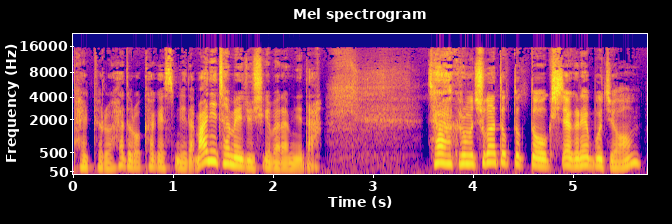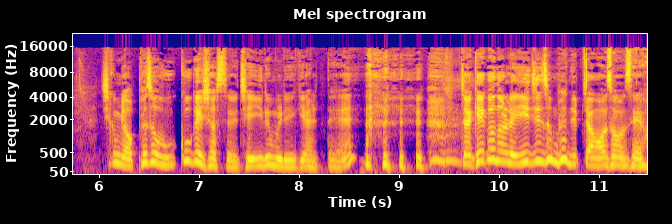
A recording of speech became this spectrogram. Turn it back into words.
발표를 하도록 하겠습니다. 많이 참여해 주시기 바랍니다. 자, 그러면 주간 똑똑똑 시작을 해보죠. 지금 옆에서 웃고 계셨어요. 제 이름을 얘기할 때. 자, 개건원래 이진성 편집장 어서 오세요.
